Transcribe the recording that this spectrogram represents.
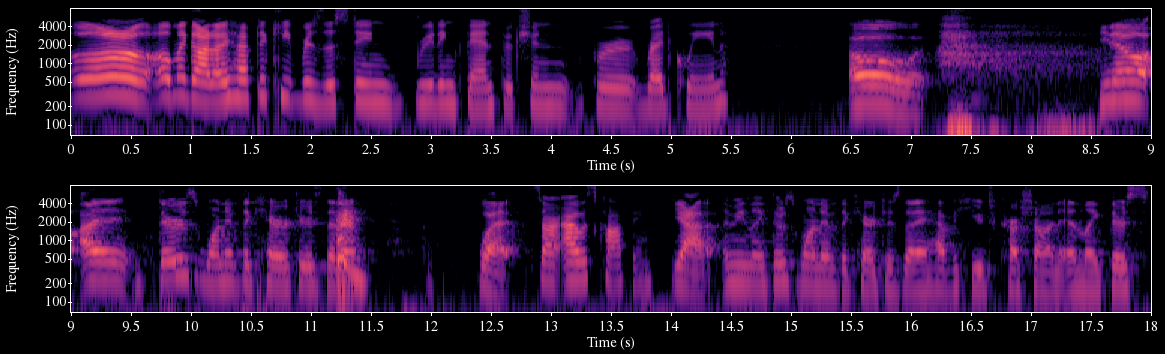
Oh, oh my god, I have to keep resisting reading fan fiction for Red Queen. Oh. You know, I there's one of the characters that I what? Sorry, I was coughing. Yeah, I mean like there's one of the characters that I have a huge crush on and like there's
